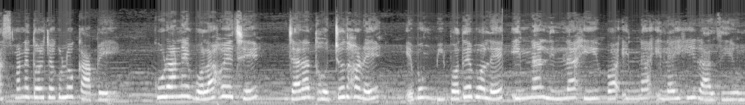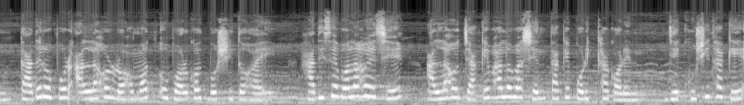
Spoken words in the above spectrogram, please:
আসমানের দরজাগুলো কাঁপে। কোরআনে বলা হয়েছে, যারা ধৈর্য ধরে এবং বিপদে বলে, ইন্না লিল্লাহি বা ইন্না ইলাইহি রাজিউন তাদের ওপর আল্লাহর রহমত ও বরকত বর্ষিত হয়। হাদিসে বলা হয়েছে, আল্লাহ যাকে ভালোবাসেন, তাকে পরীক্ষা করেন। যে খুশি থাকে,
